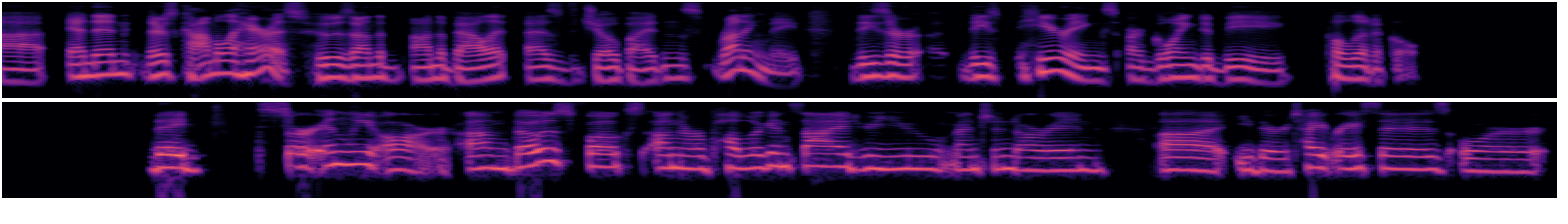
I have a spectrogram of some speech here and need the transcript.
Uh, and then there's Kamala Harris, who is on the on the ballot as Joe Biden's running mate. These are these hearings are going to be political. They certainly are. Um, those folks on the Republican side who you mentioned are in uh, either tight races or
